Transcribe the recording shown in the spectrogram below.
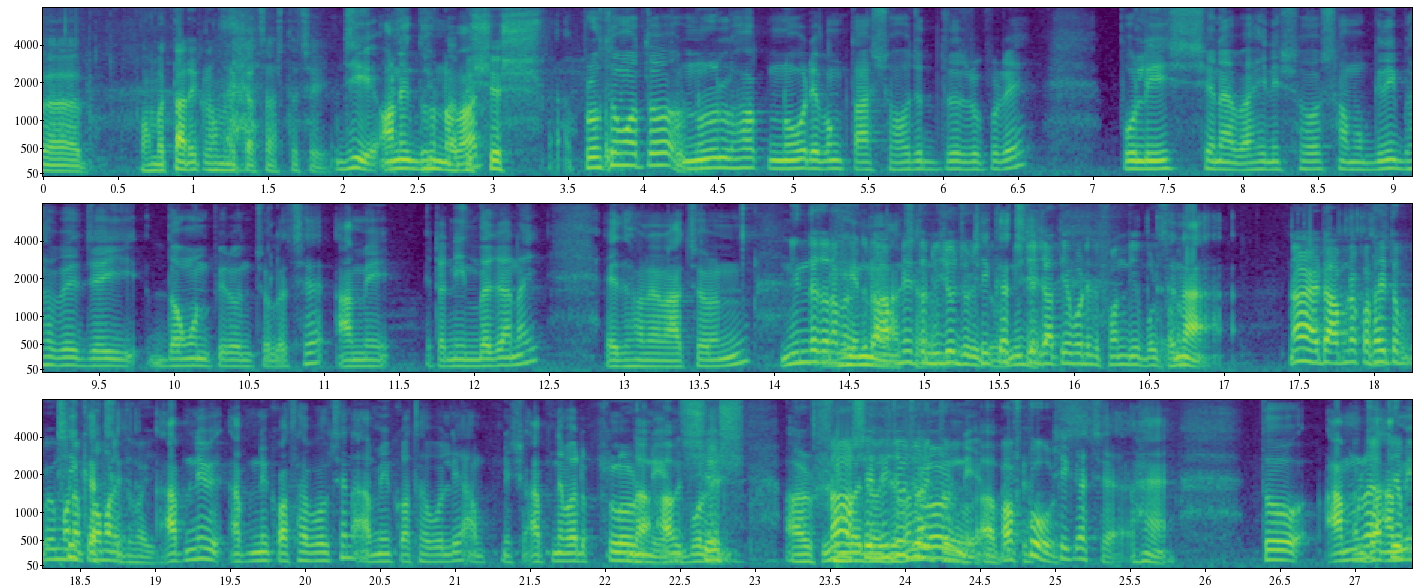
মোহাম্মদ তারেক রহমানের কাছে আসতে চাই। জি অনেক ধন্যবাদ। শেষ প্রথমত নুরুল হক নূর এবং তার সহযোদ্ধাদের উপরে পুলিশ সেনাবাহিনী সহ সামগ্রিকভাবে যেই দমন পীড়ন চলেছে আমি এটা নিন্দা জানাই এই ধরনের আচরণ নিন্দা জানাবেন আপনি তো। নিজেও জড়িত ঠিক আছে? নিজে জাতীয় পার্টিতে ফোন দিয়ে বলছেন না না এটা আপনার কথাই তো মানে প্রমাণিত হয় আপনি আপনি কথা বলছেন আমি কথা বলি আপনি আপনি আবার ফ্লোর না, নিন আর বলেন। আর সময় সে দেওয়া নিজেও যাবে না। জড়িত অফ কোর্স ঠিক আছে হ্যাঁ তো আমরা আমি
